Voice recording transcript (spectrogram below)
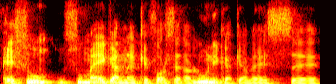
e su, su Meghan, che forse era l'unica che avesse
